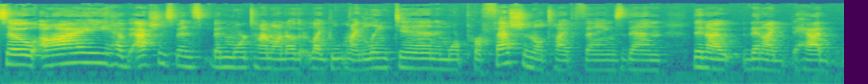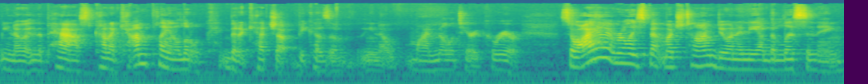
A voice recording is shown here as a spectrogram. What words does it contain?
So I have actually spent spend more time on other like my LinkedIn and more professional type things than than I than I had you know in the past. Kind of I'm playing a little bit of catch up because of you know my military career. So I haven't really spent much time doing any of the listening.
